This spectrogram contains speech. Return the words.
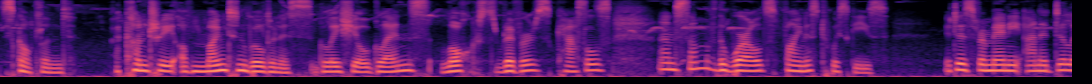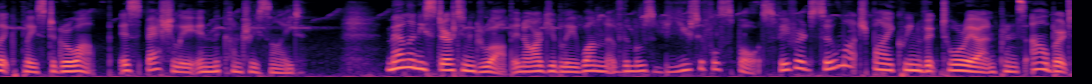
Scotland, a country of mountain wilderness, glacial glens, lochs, rivers, castles, and some of the world's finest whiskies. It is for many an idyllic place to grow up, especially in the countryside. Melanie Sturton grew up in arguably one of the most beautiful spots, favoured so much by Queen Victoria and Prince Albert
